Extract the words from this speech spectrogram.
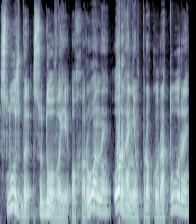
служби судової охорони, органів прокуратури,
